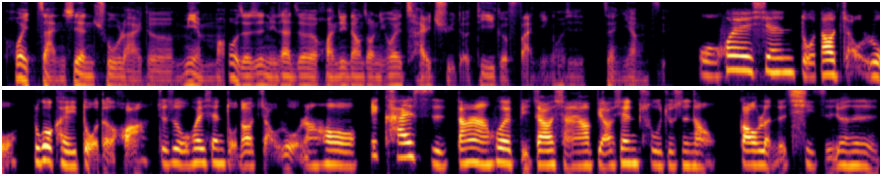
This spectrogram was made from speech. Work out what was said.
会展现出来的面貌，或者是你在这个环境当中，你会采取的第一个反应会是怎样子？我会先躲到角落，如果可以躲的话，就是我会先躲到角落。然后一开始当然会比较想要表现出就是那种高冷的气质，就是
